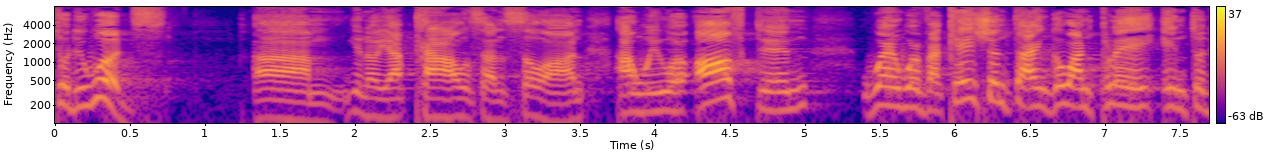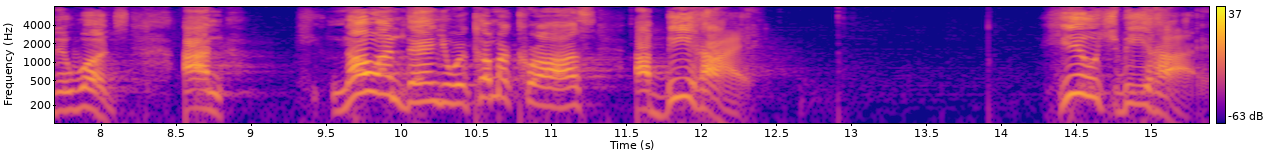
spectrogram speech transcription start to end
to the woods. Um, you know, you have cows and so on. And we were often, when we're vacation time, go and play into the woods. And now and then you will come across a beehive, huge beehive.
